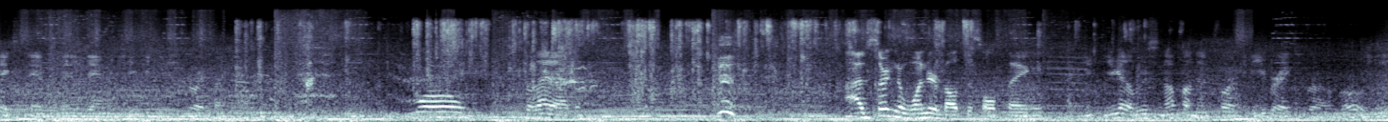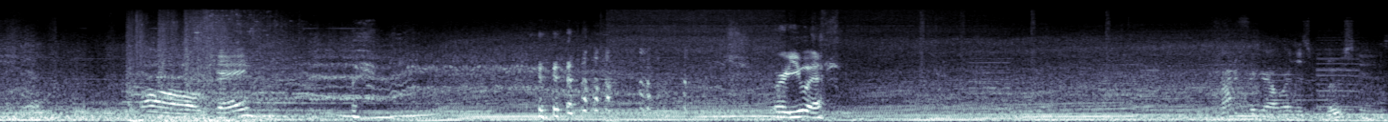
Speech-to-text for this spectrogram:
takes damage, any damage. He can destroy by Whoa. So that happened. I'm starting to wonder about this whole thing. You, you gotta loosen up on them fucking e-brakes, bro. Holy shit. Oh. Okay. Where are you at? trying to figure out where this boost is.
